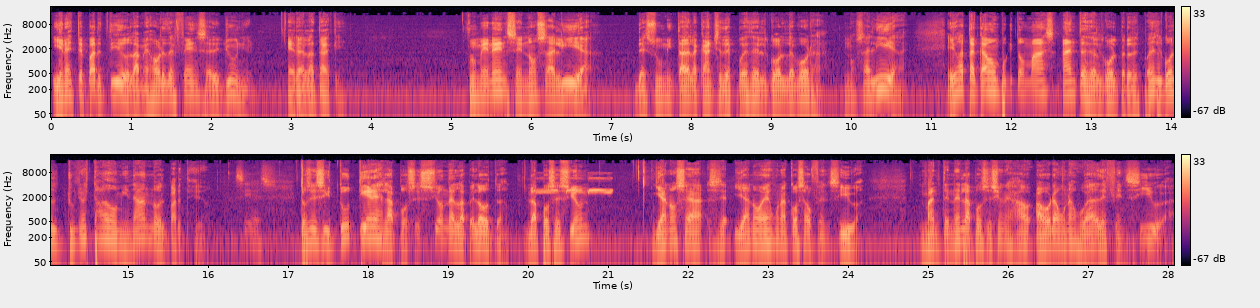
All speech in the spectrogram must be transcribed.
Y en este partido la mejor defensa de Junior era el ataque. Fluminense no salía de su mitad de la cancha después del gol de Borja. No salía. Ellos atacaban un poquito más antes del gol, pero después del gol Junior estaba dominando el partido. Así es. Entonces, si tú tienes la posesión de la pelota, la posesión ya no, sea, se- ya no es una cosa ofensiva. Mantener la posesión es ahora una jugada defensiva.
